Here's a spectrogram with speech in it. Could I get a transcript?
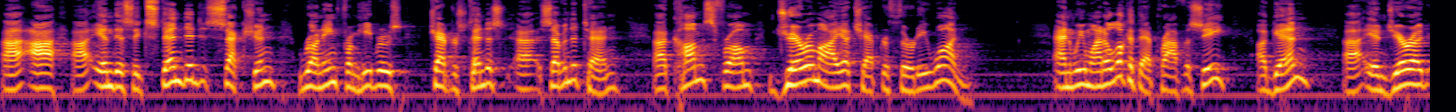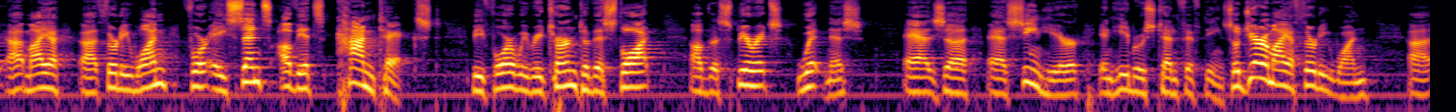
uh, uh, uh, in this extended section running from Hebrews chapters 10 to, uh, 7 to 10 uh, comes from Jeremiah chapter 31. And we want to look at that prophecy again uh, in Jeremiah uh, 31 for a sense of its context before we return to this thought of the Spirit's witness as, uh, as seen here in Hebrews 10:15. So Jeremiah 31, uh,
